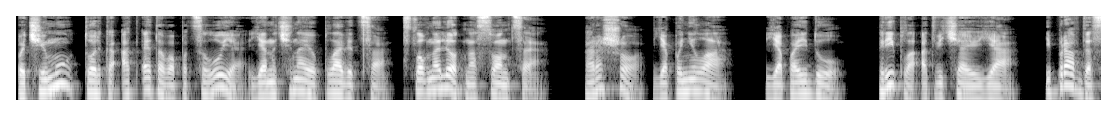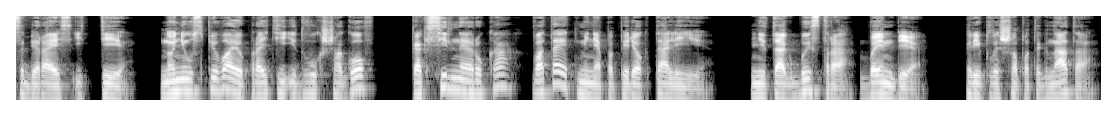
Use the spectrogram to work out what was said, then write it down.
Почему только от этого поцелуя я начинаю плавиться, словно лед на солнце? Хорошо, я поняла. Я пойду. Хрипло отвечаю я, и правда собираясь идти, но не успеваю пройти и двух шагов, как сильная рука хватает меня поперек талии. «Не так быстро, Бэмби!» Хриплый шепот Игната.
